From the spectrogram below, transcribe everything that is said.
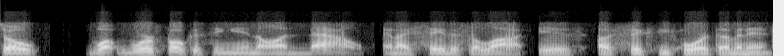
So what we're focusing in on now, and I say this a lot, is a 64th of an inch.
